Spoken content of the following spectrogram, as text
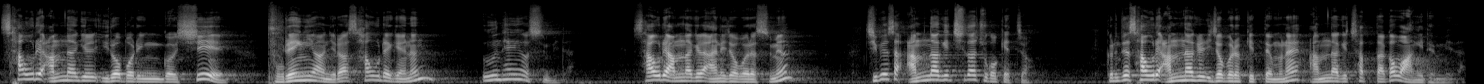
사울이 암나기를 잃어버린 것이 불행이 아니라 사울에게는 은혜였습니다. 사울이 암나기를 안 잊어버렸으면 집에서 암나기 치다 죽었겠죠. 그런데 사울이 암나기를 잊어버렸기 때문에 암나기 찾다가 왕이 됩니다.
